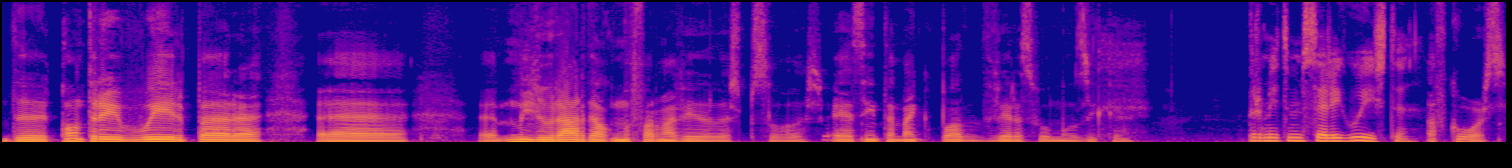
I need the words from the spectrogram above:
de contribuir para eh, melhorar de alguma forma a vida das pessoas. É assim também que pode ver a sua música? Permite-me ser egoísta. Of course.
